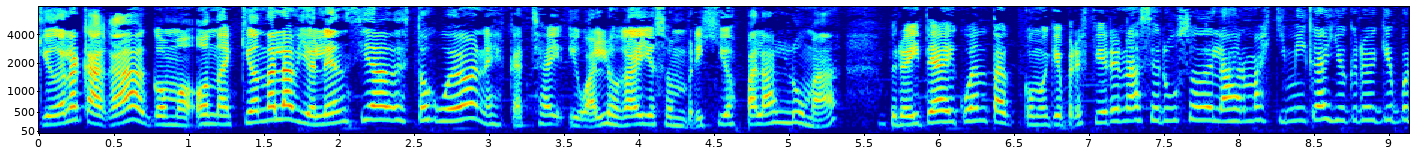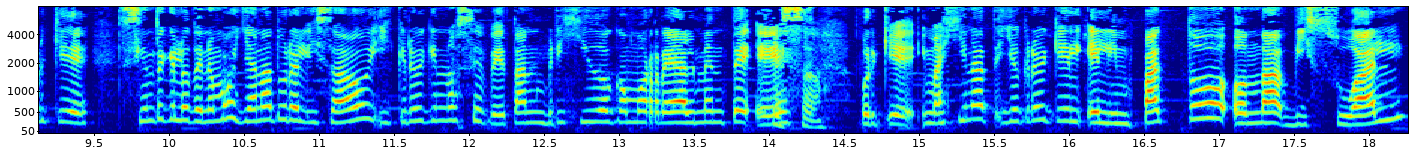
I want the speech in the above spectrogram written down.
quedó la cagada, como, onda, ¿qué onda la violencia de estos hueones, cachai? Igual los gallos son brígidos para las lumas, pero ahí te das cuenta, como que prefieren hacer uso de las armas químicas, yo creo que porque siento que lo tenemos ya naturalizado y creo que no se ve tan brígido como realmente es. Eso. Porque imagínate, yo creo que el, el impacto onda visual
